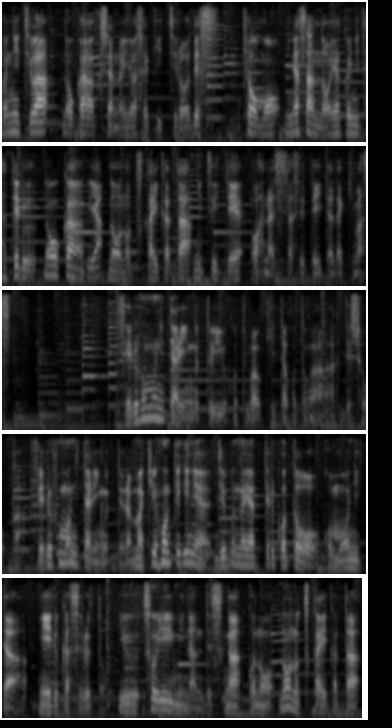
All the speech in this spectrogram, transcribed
こんにちは。脳科学者の岩崎一郎です。今日も皆さんのお役に立てる脳科学や脳の使い方についてお話しさせていただきます。セルフモニタリングという言葉を聞いたことがあるでしょうか。セルフモニタリングっていうのは、まあ、基本的には自分のやってることをこうモニター見える化するというそういう意味なんですがこの脳の使い方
